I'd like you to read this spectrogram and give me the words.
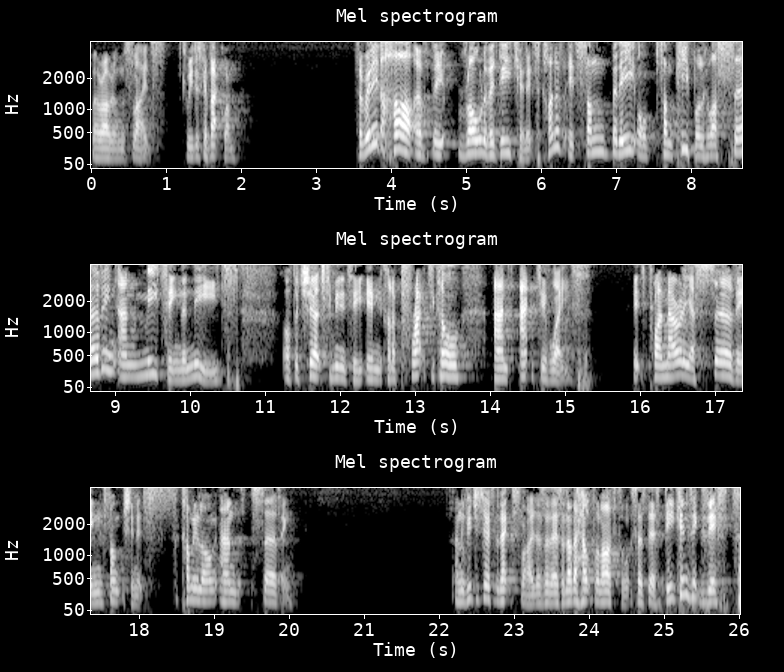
Where are we on the slides? Can we just go back one? So really at the heart of the role of a deacon, it's kind of it's somebody or some people who are serving and meeting the needs of the church community in kind of practical and active ways. It's primarily a serving function. It's coming along and serving. And if you just go to the next slide, there's, a, there's another helpful article. It says this Deacons exist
